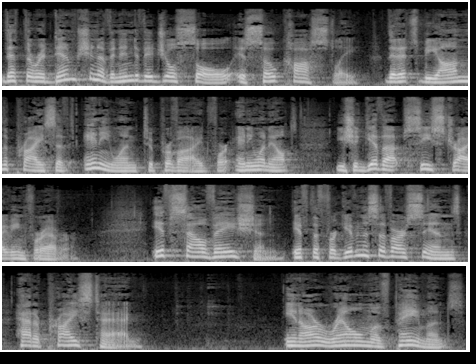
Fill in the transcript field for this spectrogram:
that the redemption of an individual soul is so costly that it's beyond the price of anyone to provide for anyone else. You should give up, cease striving forever. If salvation, if the forgiveness of our sins had a price tag in our realm of payments,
